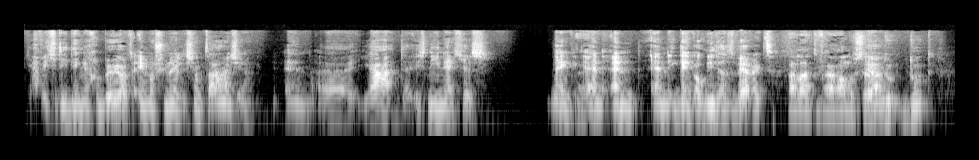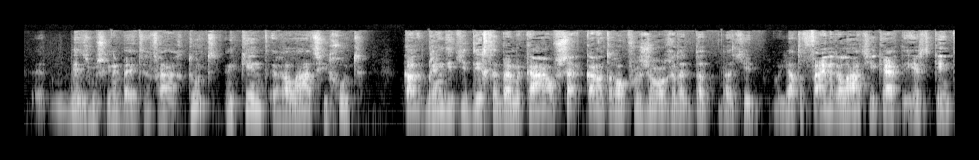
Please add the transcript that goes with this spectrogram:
ja, weet je, die dingen gebeuren. Emotionele chantage. En ja, dat is niet netjes. Denk, nee. en, en, en ik denk ook niet dat het werkt. Nou, laat ik de vraag anders stellen. Ja. Doet, doet, dit is misschien een betere vraag. Doet een kind een relatie goed? Kan, brengt dit je dichter bij elkaar? Of kan het er ook voor zorgen dat, dat, dat je... Je had een fijne relatie, je krijgt het eerste kind.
